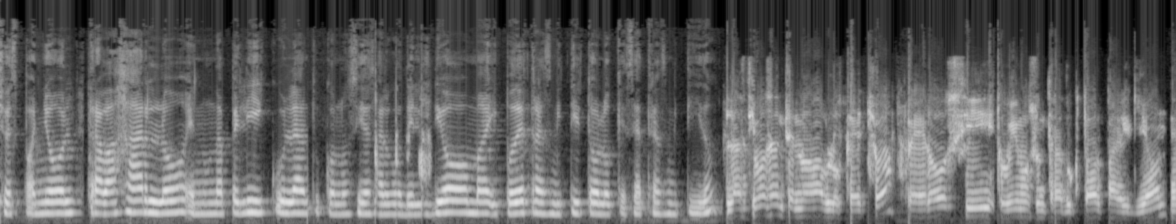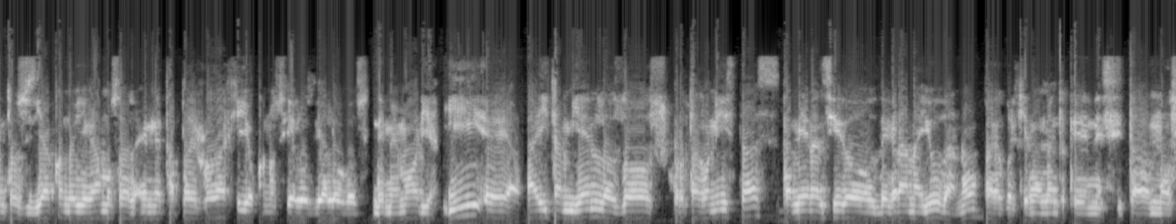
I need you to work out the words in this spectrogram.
he hecho español, trabajarlo en una película, tú conocías algo del idioma y poder transmitir todo lo que se ha transmitido? Lastimosamente no hablo quechua, pero sí tuvimos un traductor para el guion, entonces ya cuando llegamos a, en la etapa de rodaje yo conocía los diálogos de memoria y eh, ahí también los dos protagonistas también han sido de gran ayuda, ¿no? Para cualquier momento que necesitábamos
